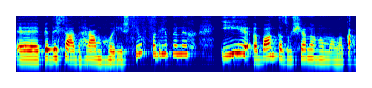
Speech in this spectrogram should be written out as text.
е, 50 грам горішків подрібнених і банка згущеного молока.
